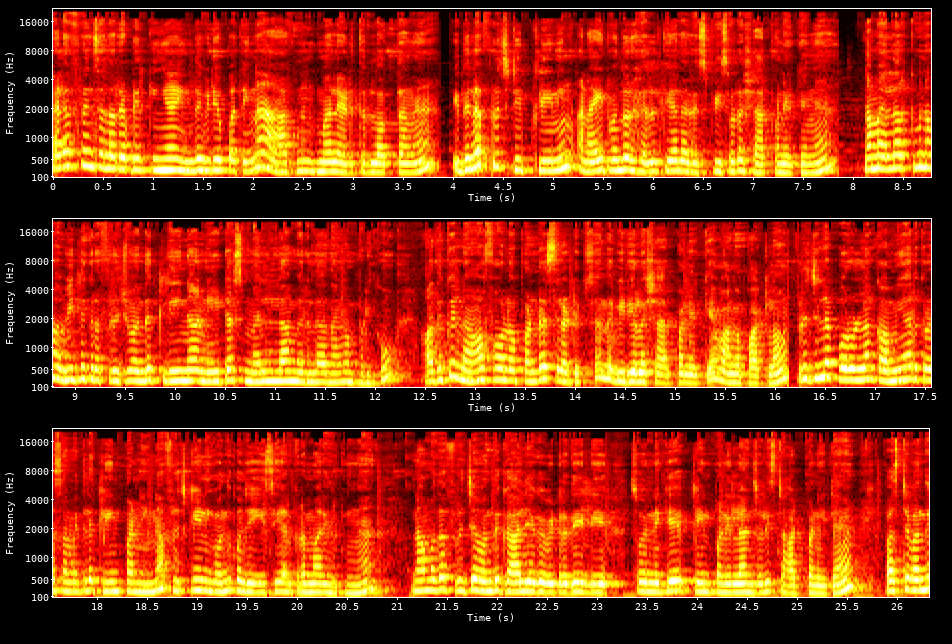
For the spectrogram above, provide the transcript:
ஹலோ ஃப்ரெண்ட்ஸ் எல்லோரும் எப்படி இருக்கீங்க? இந்த வீடியோ பார்த்தீங்கன்னா ஆஃப்டர்நூனுக்கு மேலே எடுத்த விளாக் தாங்க. இதில் ஃப்ரிட்ஜ் டீப் க்ளீனிங் நைட் வந்து ஒரு ஹெல்த்தியான ரெசிபிஸோட ஷேர் பண்ணியிருக்கேங்க நம்ம எல்லாருக்குமே நம்ம வீட்டில் இருக்கிற ஃப்ரிட்ஜ் வந்து க்ளீனாக நீட்டாக ஸ்மெல் இல்லாமல் இருந்தால் தாங்க பிடிக்கும். அதுக்கு நான் ஃபாலோ பண்ணுற சில டிப்ஸ் இந்த வீடியோவில் ஷேர் பண்ணியிருக்கேன் வாங்க பார்க்கலாம். ஃப்ரிட்ஜில் பொருள்லாம் கம்மியாக இருக்கிற சமயத்தில் க்ளீன் பண்ணிங்கன்னா ஃப்ரிட்ஜ் க்ளீனிங் வந்து கொஞ்சம் ஈஸியாக இருக்கிற மாதிரி இருக்குங்க. நாம தான் ஃப்ரிட்ஜை வந்து காலியாக விடுறதே இல்லையே. ஸோ இன்றைக்கே க்ளீன் பண்ணிடலான்னு சொல்லி ஸ்டார்ட் பண்ணிட்டேன். ஃபஸ்ட்டு வந்து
